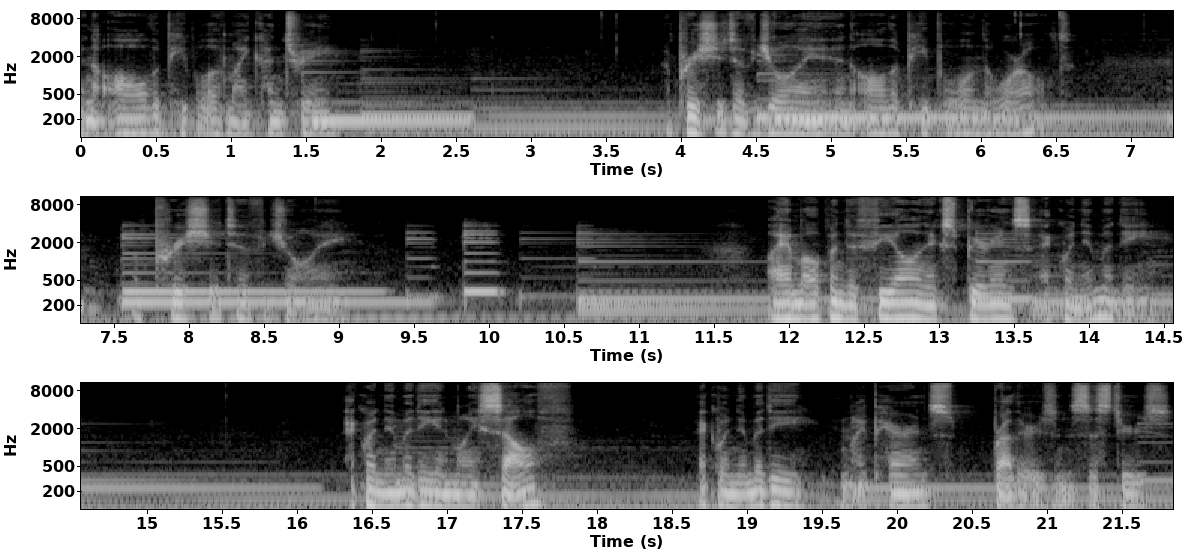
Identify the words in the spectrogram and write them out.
in all the people of my country, appreciative joy in all the people in the world appreciative joy. I am open to feel and experience equanimity. Equanimity in myself, equanimity in my parents, brothers, and sisters,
